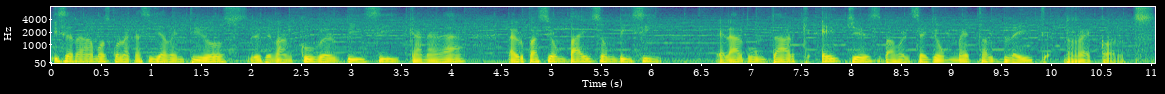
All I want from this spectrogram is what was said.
Y cerramos con la casilla 22 desde Vancouver, BC, Canadá, la agrupación Bison BC, el álbum Dark Ages bajo el sello Metal Blade Records.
